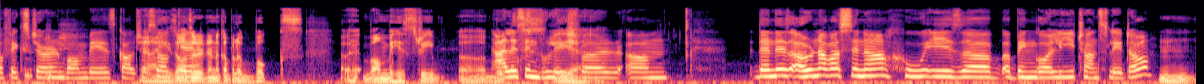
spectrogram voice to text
a fixture in Bombay's culture Yeah, circuit. he's also written a couple of books, uh, Bombay history. Uh, books. Alice in Yeah. Bhuleshwar. Um, then there's Arunava Sinha, who is a, a Bengali translator. Mhm.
